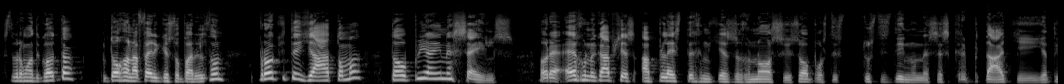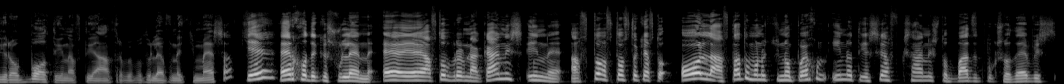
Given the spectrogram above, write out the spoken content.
Στην πραγματικότητα, το έχω αναφέρει και στο παρελθόν, πρόκειται για άτομα τα οποία είναι sales. Ωραία, έχουν κάποιες απλές τεχνικές γνώσεις όπως τους τις δίνουν σε σκριπτάκι, γιατί ρομπότ είναι αυτοί οι άνθρωποι που δουλεύουν εκεί μέσα. Και έρχονται και σου λένε, ε, ε αυτό που πρέπει να κάνεις είναι αυτό, αυτό, αυτό και αυτό. Όλα αυτά το μόνο κοινό που έχουν είναι ότι εσύ αυξάνεις το budget που ξοδεύεις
